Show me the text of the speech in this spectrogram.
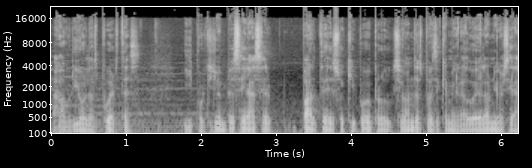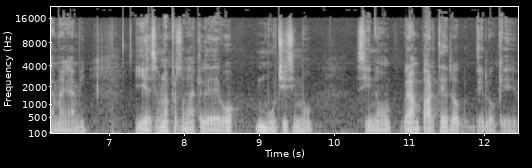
abrió las puertas y porque yo empecé a hacer parte de su equipo de producción después de que me gradué de la Universidad de Miami. Y es una persona que le debo muchísimo, si no gran parte de lo, de lo que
